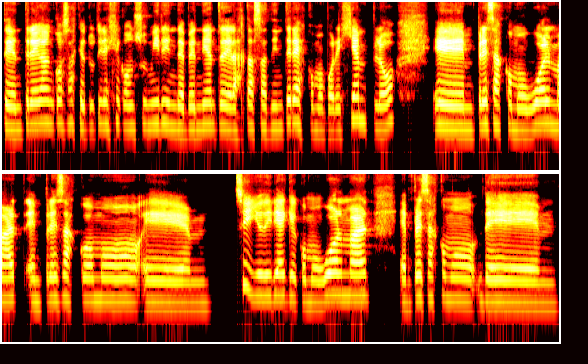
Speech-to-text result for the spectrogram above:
te entregan cosas que tú tienes que consumir independiente de las tasas de interés, como por ejemplo eh, empresas como Walmart, empresas como... Eh, sí, yo diría que como Walmart, empresas como de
